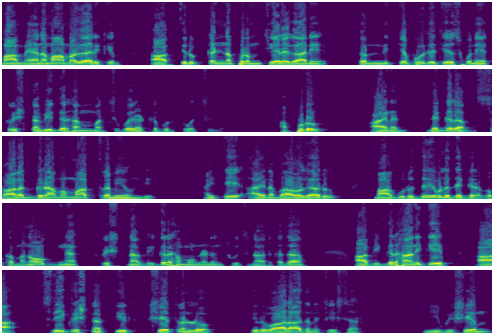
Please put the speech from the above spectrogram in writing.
మా మేనమామ గారికి ఆ తిరుక్కన్నపురం చేరగానే తను నిత్యపూజ చేసుకునే కృష్ణ విగ్రహం మర్చిపోయినట్లు గుర్తు వచ్చింది. అప్పుడు ఆయన దగ్గర సాలగ్రామం మాత్రమే ఉంది. అయితే ఆయన బావగారు మా గురుదేవుల దగ్గర ఒక మనోజ్ఞ కృష్ణ విగ్రహం ఉండడం చూచినారు కదా. ఆ విగ్రహానికి ఆ శ్రీకృష్ణ తీర్ క్షేత్రంలో తిరువారాధన చేశారు. ఈ విషయం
